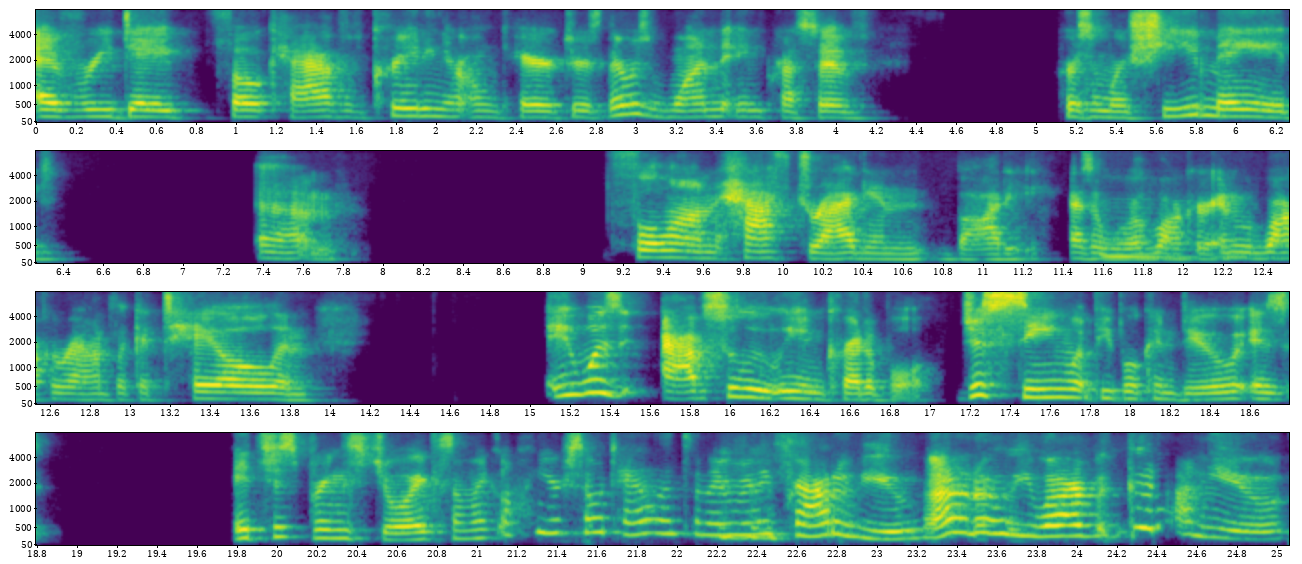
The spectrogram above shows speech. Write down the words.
everyday folk have of creating their own characters. There was one impressive person where she made um full on half dragon body as a world walker and would walk around like a tail and it was absolutely incredible. Just seeing what people can do is it just brings joy because I'm like, oh, you're so talented. I'm really proud of you. I don't know who you are, but good on you.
